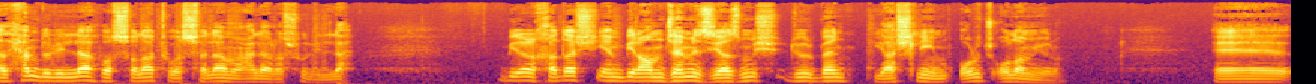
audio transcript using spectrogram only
Elhamdülillah ve salatu ve selamu ala Resulillah. Bir arkadaş, yani bir amcamız yazmış, diyor ben yaşlıyım, oruç olamıyorum. Ee,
